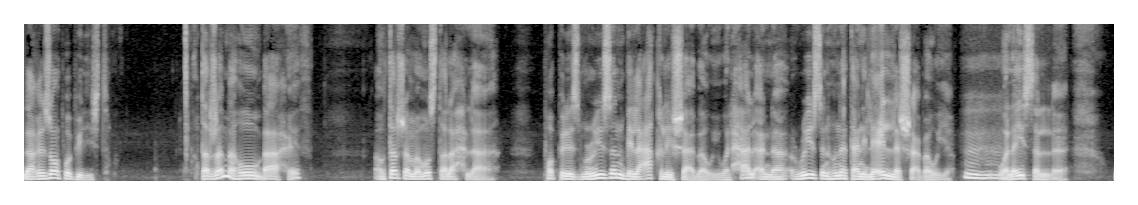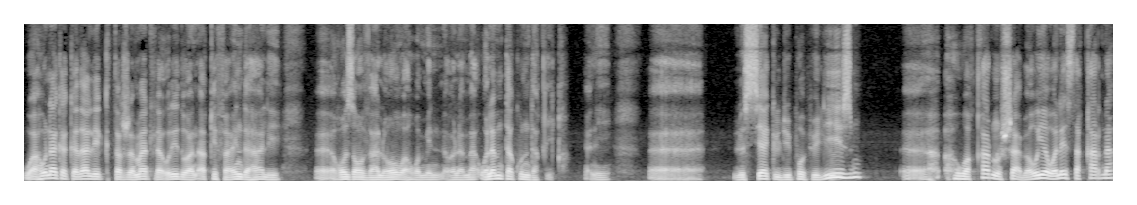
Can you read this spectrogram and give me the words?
لا raison populiste. ترجمه باحث أو ترجم مصطلح لا populism reason بالعقل الشعبوي والحال أن reason هنا تعني العلة الشعبوية. وليس وهناك كذلك ترجمات لا أريد أن أقف عندها Rosanvallon وهو من علماء ولم تكن دقيقة. يعني Le siècle du populisme هو قرن الشعبوية وليس قرن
